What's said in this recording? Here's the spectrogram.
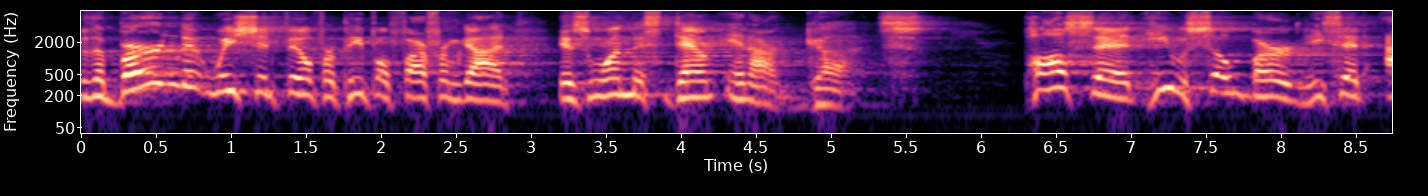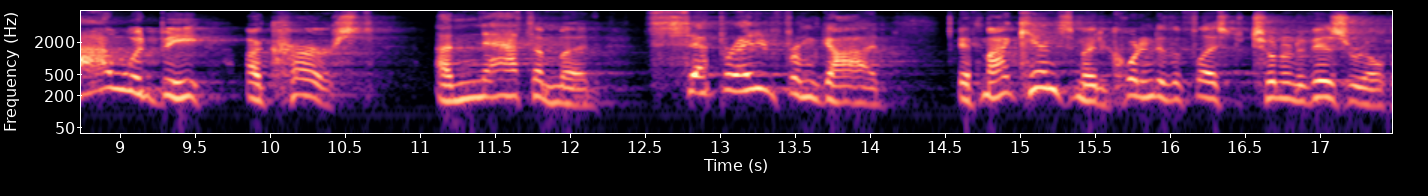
But the burden that we should feel for people far from God is one that's down in our guts. Paul said he was so burdened. He said, I would be accursed, anathema, separated from God if my kinsmen, according to the flesh, children of Israel,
